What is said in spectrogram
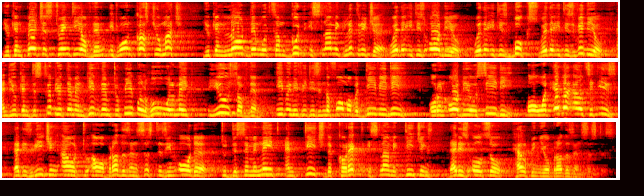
You can purchase 20 of them. It won't cost you much. You can load them with some good Islamic literature, whether it is audio, whether it is books, whether it is video, and you can distribute them and give them to people who will make use of them, even if it is in the form of a DVD or an audio CD or whatever else it is that is reaching out to our brothers and sisters in order to disseminate and teach the correct Islamic teachings. That is also helping your brothers and sisters.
